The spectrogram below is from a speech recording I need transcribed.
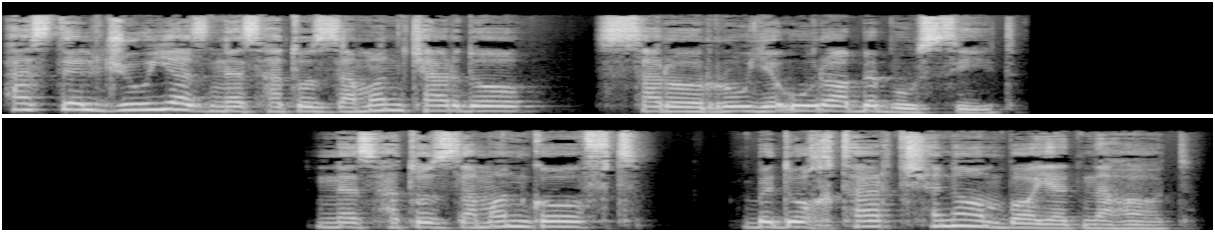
پس دلجویی از نزهت و زمان کرد و سر و روی او را ببوسید. نزهت و زمان گفت به دختر چه نام باید نهاد؟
